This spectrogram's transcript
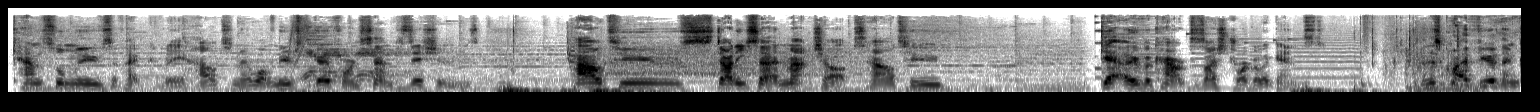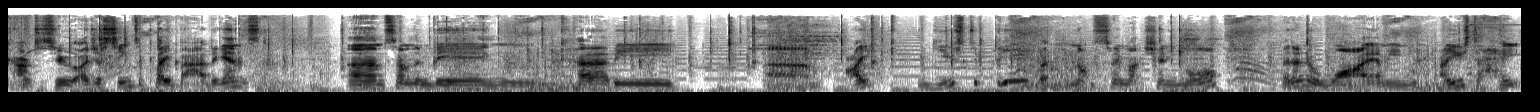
cancel moves effectively, how to know what moves to go for in certain positions, how to study certain matchups, how to get over characters I struggle against. And there's quite a few of them characters who I just seem to play bad against, um, some of them being Kirby, um, Ike used to be, but not so much anymore. I don't know why. I mean, I used to hate,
